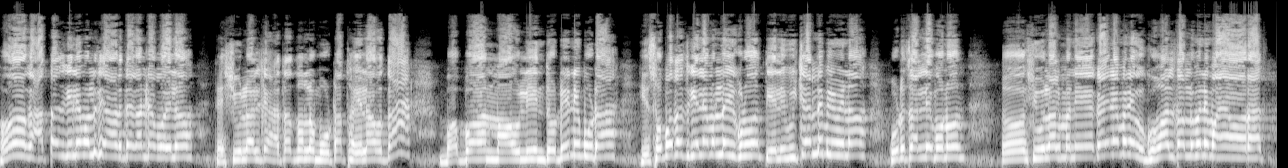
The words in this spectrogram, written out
हो आताच गेले म्हणलं ते अर्ध्या घंटा पहिलं. त्या शिवलालच्या हातात मला मोठा थैला होता. बबन माऊलीन तो डेनी बुडा हे सोबतच गेले म्हणलं इकडून. त्याला विचारलं मी ना कुठं चालले म्हणून? तर शिवलाल म्हणे काही नाही म्हणे घुमायला चाललो म्हणे माझ्या वारात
